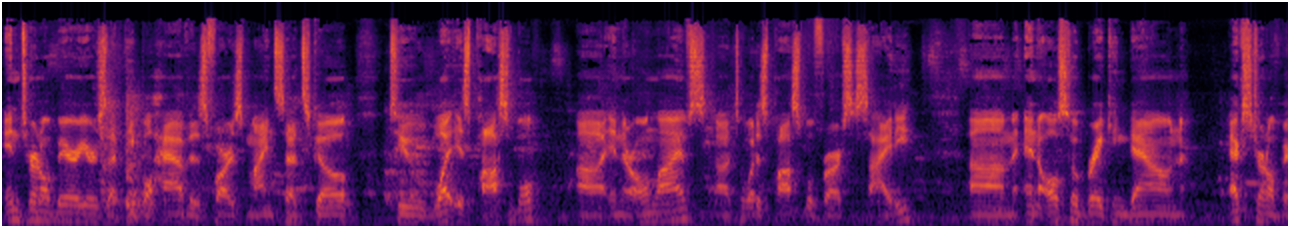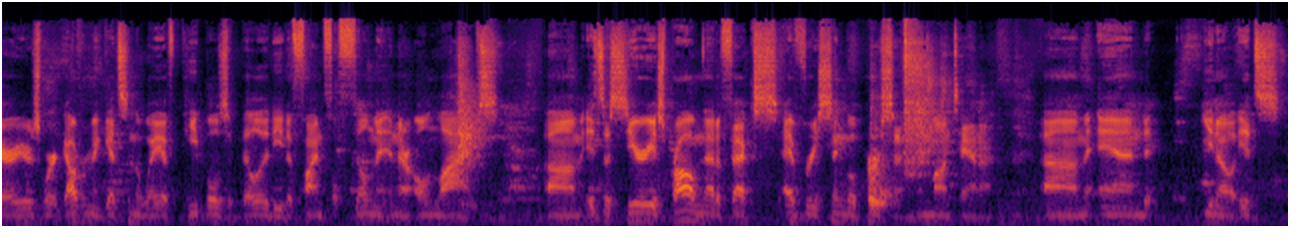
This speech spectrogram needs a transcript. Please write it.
internal barriers that people have as far as mindsets go to what is possible uh, in their own lives, uh, to what is possible for our society, um, and also breaking down external barriers where government gets in the way of people's ability to find fulfillment in their own lives. Um, it's a serious problem that affects every single person in Montana. Um, and you know, it's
